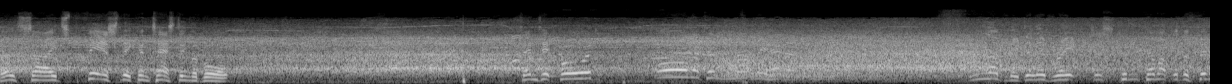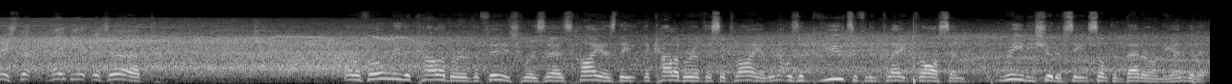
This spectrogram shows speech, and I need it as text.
Both sides fiercely contesting the ball. Sends it forward. Oh, that's a lovely header. Lovely delivery. Just couldn't come up with the finish that maybe it deserved. Well, if only the calibre of the finish was as high as the, the calibre of the supply. I mean, that was a beautifully played cross and really should have seen something better on the end of it.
